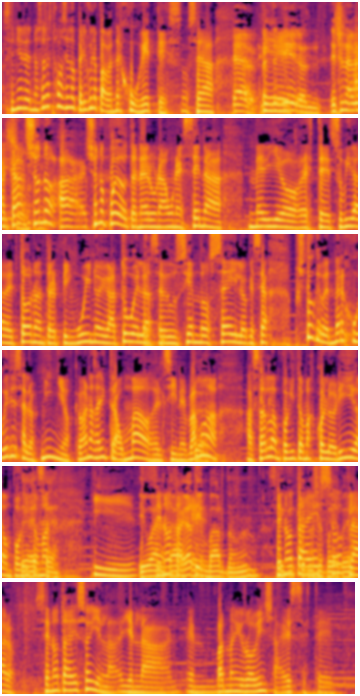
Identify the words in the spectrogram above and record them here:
señores nosotros estamos haciendo película para vender juguetes o sea Claro, no entendieron. Es un aviso. acá yo no ah, yo no puedo tener una, una escena medio este subida de tono entre el pingüino y Gatúbela seduciéndose y lo que sea Pues yo tengo que vender juguetes a los niños que van a salir traumados del cine vamos Claro. a hacerla un poquito más colorida un poquito Sí, más sí. Y, Y bueno, se nota que, Tim Burton, ¿no? se nota que no eso claro se nota eso y en la y en la en Batman y Robin ya es este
